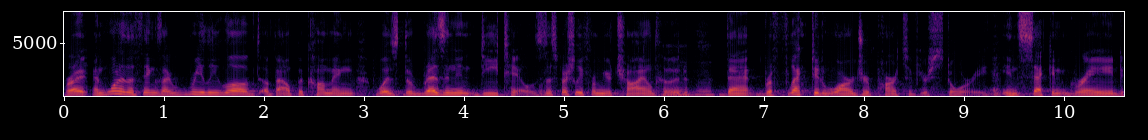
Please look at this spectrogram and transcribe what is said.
Right. And one of the things I really loved about Becoming was the resonant details, especially from your childhood, mm -hmm. that reflected larger parts of your story. In second grade,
